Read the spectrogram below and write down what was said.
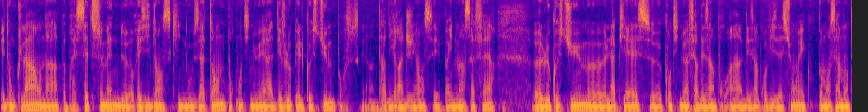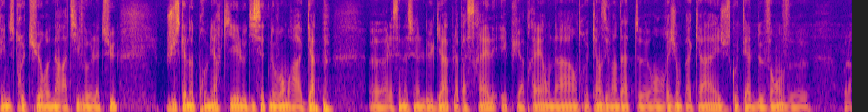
Et donc là, on a à peu près sept semaines de résidence qui nous attendent pour continuer à développer le costume. Pour un tardigrade géant, c'est pas une mince affaire. Euh, le costume, euh, la pièce, euh, continuer à faire des, des improvisations et commencer à monter une structure narrative là-dessus, jusqu'à notre première qui est le 17 novembre à Gap. à la scène nationale de Gap, la passerelle, et puis après on a entre 15 et 20 dates en région PACA et jusqu'au théâtre de Vanves, voilà.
